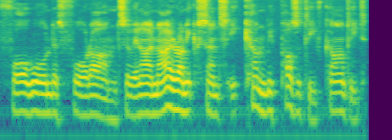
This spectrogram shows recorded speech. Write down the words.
forewarned as forearmed. So in an ironic sense, it can be positive, can't it?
